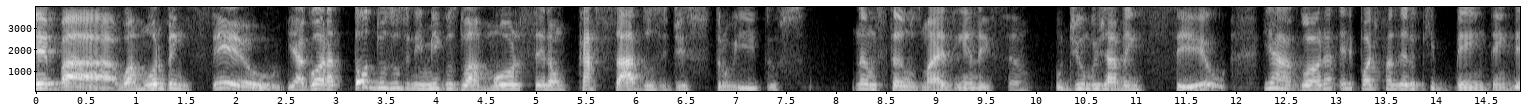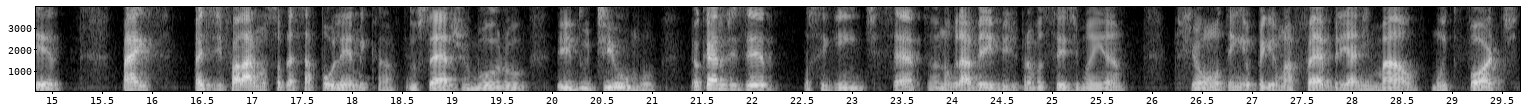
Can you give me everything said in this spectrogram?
Eba! O amor venceu! E agora todos os inimigos do amor serão caçados e destruídos. Não estamos mais em eleição. O Dilma já venceu e agora ele pode fazer o que bem entender. Mas antes de falarmos sobre essa polêmica do Sérgio Moro e do Dilma, eu quero dizer o seguinte, certo? Eu não gravei vídeo para vocês de manhã, porque ontem eu peguei uma febre animal muito forte,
